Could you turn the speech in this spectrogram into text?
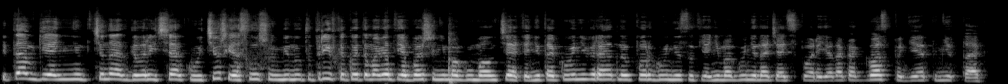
и там, где они начинают говорить всякую чушь, я слушаю минуту три, в какой-то момент я больше не могу молчать. Они такую невероятную поргу несут, я не могу не начать спорить. Я такой, господи, это не так.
